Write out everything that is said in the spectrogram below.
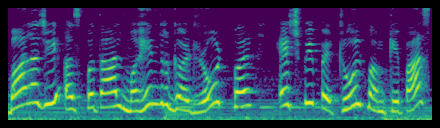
बालाजी अस्पताल महेंद्रगढ़ रोड पर एचपी पेट्रोल पंप के पास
